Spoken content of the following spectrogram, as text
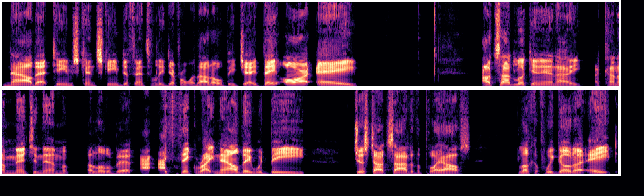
now that teams can scheme defensively different without OBJ?" They are a outside looking in. I I kind of mentioned them a little bit. I, I think right now they would be just outside of the playoffs. Look, if we go to eight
